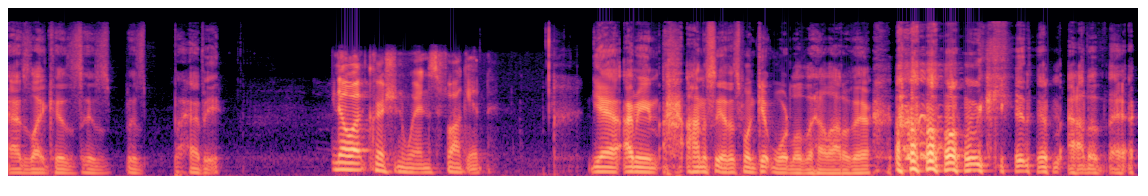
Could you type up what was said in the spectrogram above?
as like his his his heavy. you know what? Christian wins. Fuck it. Yeah, I mean, honestly, at this point, get Wardlow the hell out of there. get him out of there.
